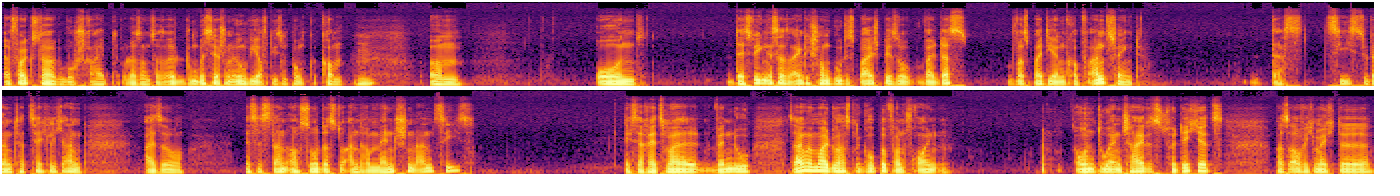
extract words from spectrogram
Erfolgstagebuch schreibt oder sonst was. Also du bist ja schon irgendwie auf diesen Punkt gekommen. Mhm. Ähm, und deswegen ist das eigentlich schon ein gutes Beispiel, so, weil das, was bei dir im Kopf anfängt, das ziehst du dann tatsächlich an. Also ist es dann auch so, dass du andere Menschen anziehst? Ich sage jetzt mal, wenn du, sagen wir mal, du hast eine Gruppe von Freunden und du entscheidest für dich jetzt, pass auf, ich möchte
